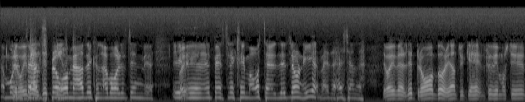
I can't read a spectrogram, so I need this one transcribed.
Jag mår Det var ju inte alls väldigt bra med- om jag hade kunnat in med, i, Oj. i ett bättre klimat. här. Det drar ner mig det här känner jag. Det var ju väldigt bra början tycker jag. För vi måste ju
